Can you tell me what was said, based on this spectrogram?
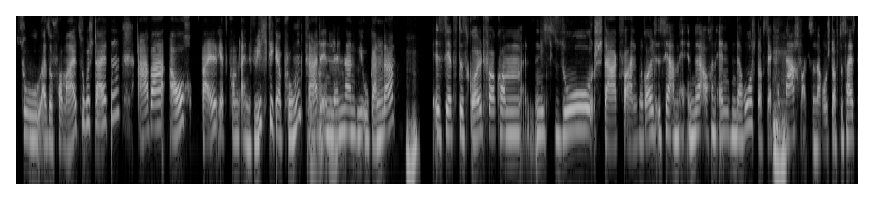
zu, also formal zu gestalten, aber auch, weil jetzt kommt ein wichtiger Punkt, gerade ja, in ja. Ländern wie Uganda, mhm ist jetzt das Goldvorkommen nicht so stark vorhanden. Gold ist ja am Ende auch ein endender Rohstoff, ist ja kein mhm. nachwachsender Rohstoff. Das heißt,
